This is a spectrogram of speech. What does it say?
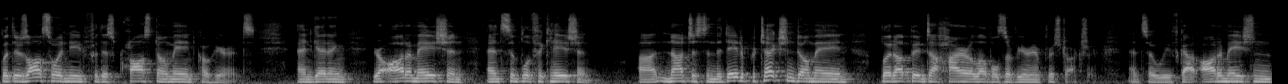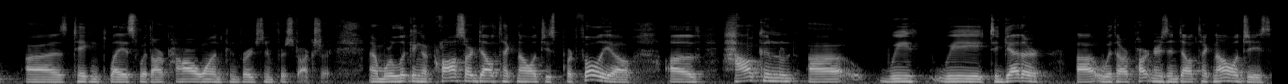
but there's also a need for this cross-domain coherence and getting your automation and simplification, uh, not just in the data protection domain, but up into higher levels of your infrastructure. And so we've got automation uh, taking place with our Power One converged infrastructure. And we're looking across our Dell Technologies portfolio of how can uh, we, we together uh, with our partners in Dell Technologies,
